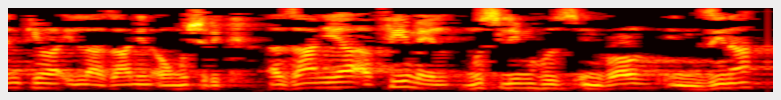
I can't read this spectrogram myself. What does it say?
يَنْكِوَ إِلَّا زَانٍ أَوْ مُشْرِكٍ A zaniya, a female Muslim who's involved in zina,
